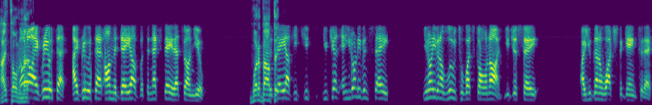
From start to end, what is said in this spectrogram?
I told him no, that. no, I agree with that. I agree with that on the day of, but the next day, that's on you. what The, about the? day of, you, you you just and you don't even say, you don't even allude to what's going on. You just say, "Are you going to watch the game today?"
